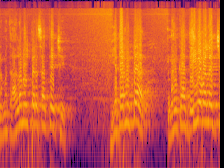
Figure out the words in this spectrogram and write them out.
ನಮ್ಮ ದಾಲ ಮಲ್ಪರ ಎದ ಮುಟ್ಟ, ನಂಕ ದೈವ ಬಲಜ್ಜ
